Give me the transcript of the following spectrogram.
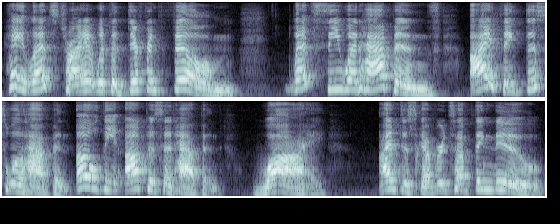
Hey, let's try it with a different film. Let's see what happens. I think this will happen. Oh, the opposite happened. Why? I've discovered something new.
